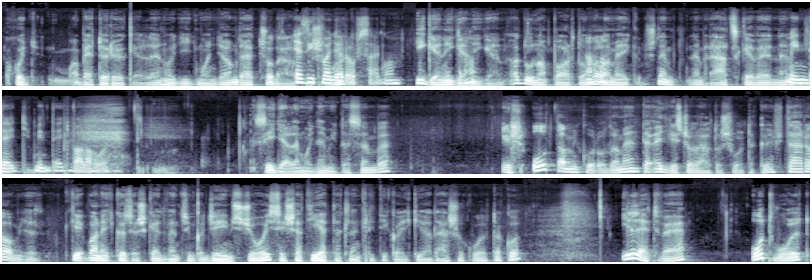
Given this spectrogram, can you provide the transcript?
hogy a betörők ellen, hogy így mondjam, de hát csodálatos Ez itt volt. Magyarországon. Igen, igen, Aha. igen. A Dunaparton, Aha. valamelyik, és nem, nem Ráckeve, nem... Mindegy, mindegy, valahol. Szégyellem, hogy nem jut eszembe. És ott, amikor oda mentem, egyrészt csodálatos volt a könyvtára, ami van egy közös kedvencünk, a James Joyce, és hát hihetetlen kritikai kiadások voltak ott. Illetve ott volt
